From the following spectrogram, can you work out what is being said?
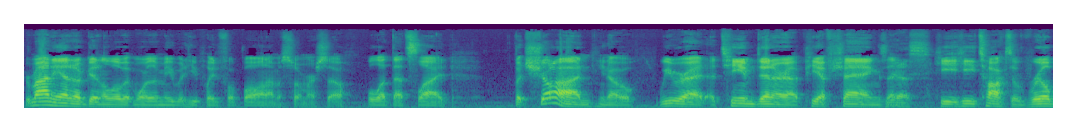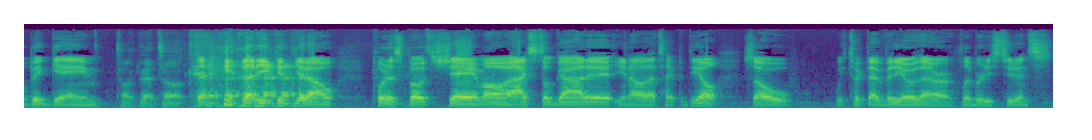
Romani ended up getting a little bit more than me, but he played football and I'm a swimmer, so we'll let that slide. But Sean, you know, we were at a team dinner at PF Chang's, and Yes. he he talks a real big game Talk that talk. that that he could, you know, put us both shame. Oh, I still got it, you know, that type of deal. So we took that video that our Liberty students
